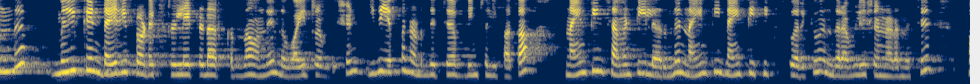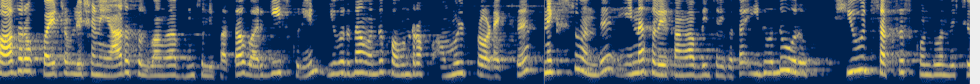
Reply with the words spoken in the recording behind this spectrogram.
வந்து மில்க் அண்ட் டைரி ப்ராடக்ட்ஸ் ரிலேட்டடாக இருக்கிறது தான் வந்து இந்த ஒயிட் ரெவல்யூஷன் இது எப்போ நடந்துச்சு அப்படின்னு சொல்லி பார்த்தா நைன்டீன் செவன்ட்டிலேருந்து நைன்டீன் நைன்டி சிக்ஸ் வரைக்கும் இந்த ரெவல்யூஷன் நடந்துச்சு. ஃபாதர் ஆஃப் ஒயிட் ரெவல்யூஷனை யார் சொல்லுவாங்க அப்படின்னு சொல்லி பார்த்தா வர்கீஸ் குரியன். இவர் தான் வந்து founder of Amul products next வந்து என்ன சொல்லியிருக்காங்க அப்படின்னு சொல்லி பார்த்தா இது வந்து ஒரு ஹியூஜ் சக்ஸஸ் கொண்டு வந்துச்சு.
